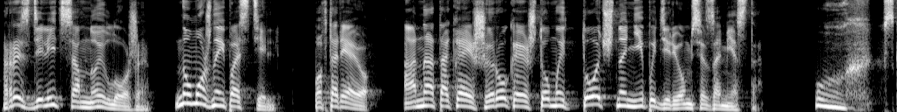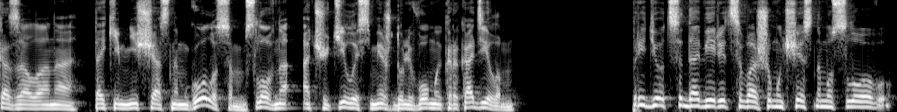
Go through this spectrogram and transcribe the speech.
разделить со мной ложе. Но можно и постель. Повторяю, она такая широкая, что мы точно не подеремся за место. «Ох», — сказала она таким несчастным голосом, словно очутилась между львом и крокодилом. Придется довериться вашему честному слову».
